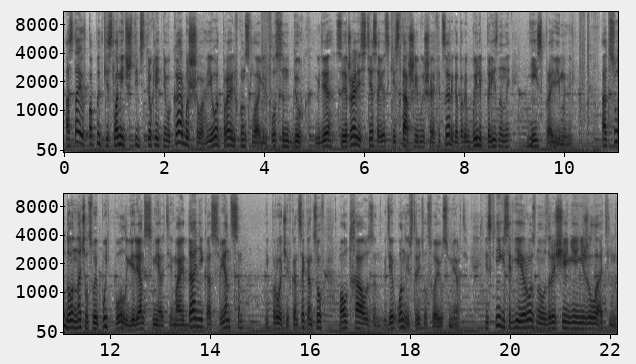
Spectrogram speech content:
Оставив попытки сломить 63-летнего Карбышева, его отправили в концлагерь Флоссенбюрг, где содержались те советские старшие и высшие офицеры, которые были признаны неисправимыми. Отсюда он начал свой путь по лагерям смерти – Майданик, Освенцим, и прочее. В конце концов, Маутхаузен, где он и встретил свою смерть. Из книги Сергея Розного «Возвращение нежелательно».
